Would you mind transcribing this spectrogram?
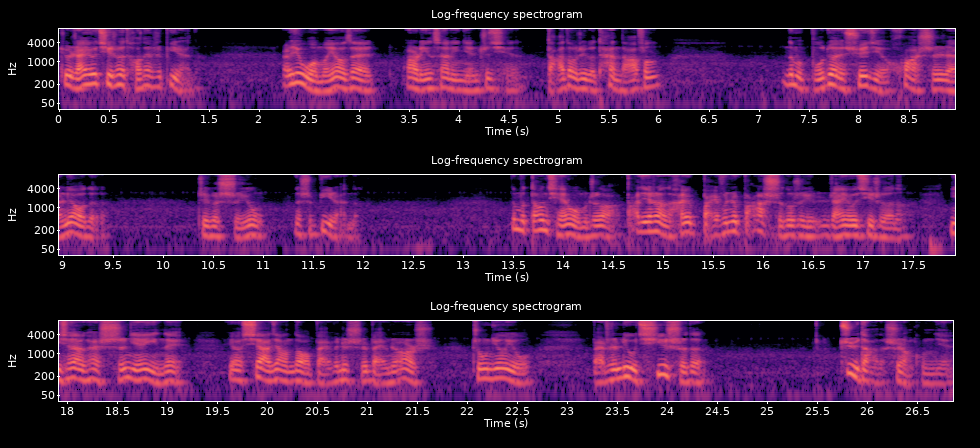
就燃油汽车淘汰是必然的，而且我们要在二零三零年之前达到这个碳达峰，那么不断削减化石燃料的这个使用，那是必然的。那么当前我们知道，大街上还有百分之八十都是燃油汽车呢，你想想看，十年以内。要下降到百分之十、百分之二十，中间有百分之六七十的巨大的市场空间。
